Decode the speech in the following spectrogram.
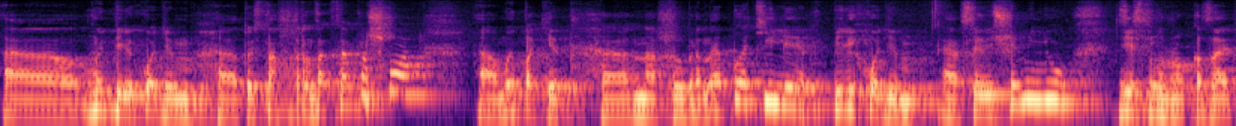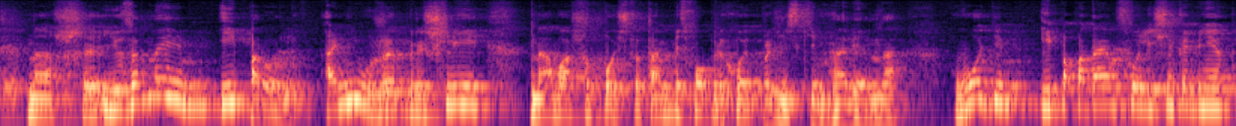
э, мы переходим, э, то есть наша транзакция прошла, э, мы пакет наш выбранный оплатили, переходим в следующее меню, здесь нужно указать наш юзернейм и пароль. Они уже пришли на вашу почту, там письмо приходит практически мгновенно. Вводим и попадаем в свой личный кабинет.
